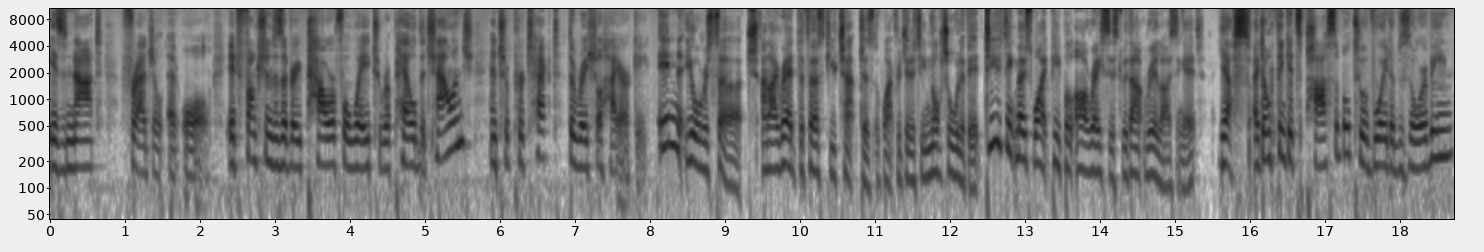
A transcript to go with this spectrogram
is not fragile at all. It functions as a very powerful way to repel the challenge and to protect the racial hierarchy. In your research, and I read the first few chapters of White Fragility, not all of it, do you think most white people are racist without realising it? Yes, I don't think it's possible to avoid absorbing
